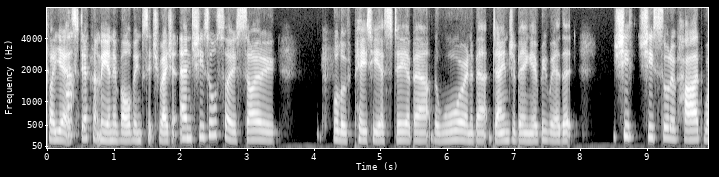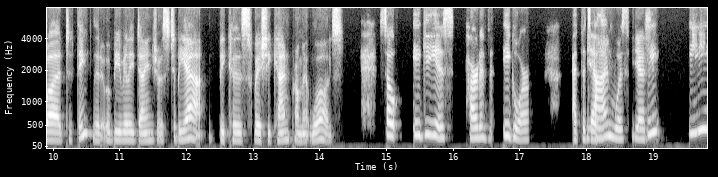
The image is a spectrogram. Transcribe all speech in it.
So yeah, it's definitely an evolving situation. And she's also so full of PTSD about the war and about danger being everywhere that she she's sort of hardwired to think that it would be really dangerous to be out because where she came from it was. So Iggy is part of Igor at the Yes. time was Yes. he he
